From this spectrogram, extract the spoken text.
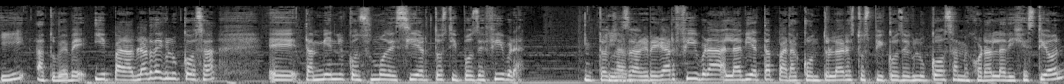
y a tu bebé. Y para hablar de glucosa, eh, también el consumo de ciertos tipos de fibra. Entonces, Claro. agregar fibra a la dieta para controlar estos picos de glucosa, mejorar la digestión,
